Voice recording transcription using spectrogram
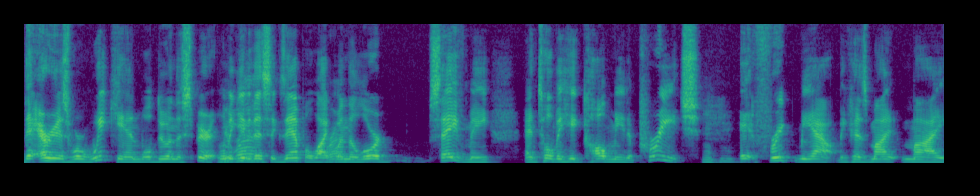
the areas we're weak in will do in the spirit. Let me You're give you this example: like when the Lord saved me and told me He called me to preach, Mhm. it freaked me out because my my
